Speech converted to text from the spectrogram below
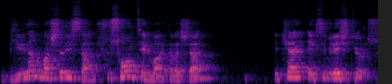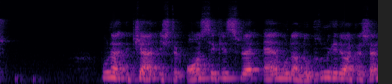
Birden başladıysa şu son terim arkadaşlar 2n eksi 1 eşitliyoruz. Buradan 2n eşittir 18 ve n buradan 9 mu geliyor arkadaşlar?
